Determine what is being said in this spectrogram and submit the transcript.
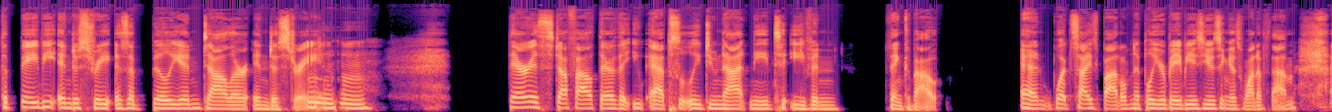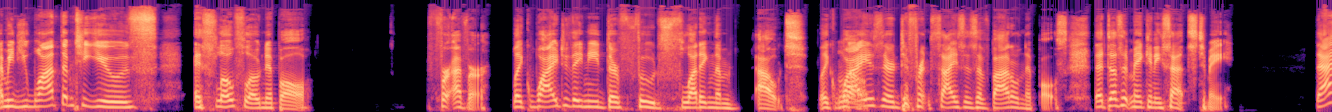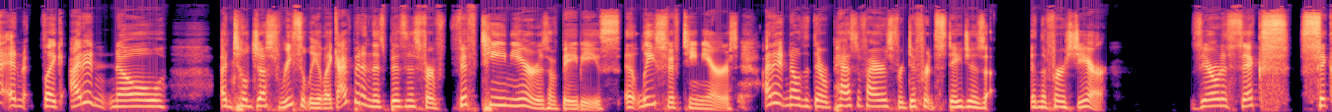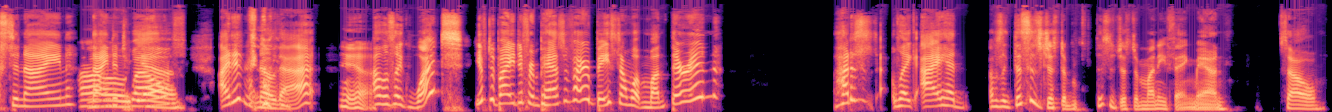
the baby industry is a billion dollar industry. Mm-hmm. There is stuff out there that you absolutely do not need to even think about. And what size bottle nipple your baby is using is one of them. I mean, you want them to use a slow flow nipple forever. Like, why do they need their food flooding them out? Like, why Well- is there different sizes of bottle nipples? That doesn't make any sense to me. That and like, I didn't know until just recently. Like, I've been in this business for 15 years of babies, at least 15 years. I didn't know that there were pacifiers for different stages in the first year zero to six, six to nine, nine to Oh, 12. yeah. I didn't know that. Yeah. I was like, what? You have to buy a different pacifier based on what month they're in? How does like I had I was like, this is just a this is just a money thing, man. So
